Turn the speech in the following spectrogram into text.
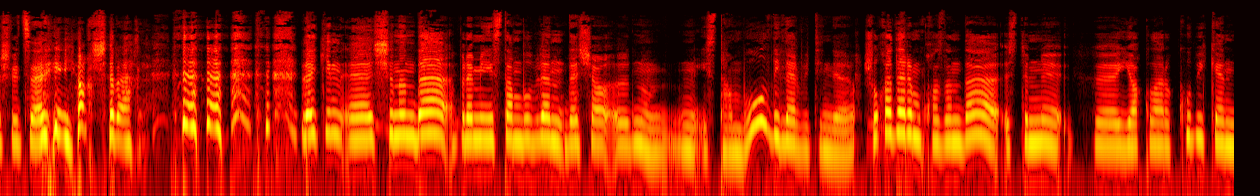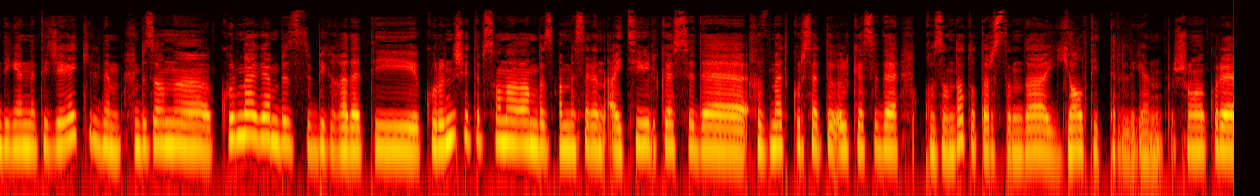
Швейцария яхшырак? Ләкин э, чынында прям мин Истанбул белән дә э, ну, Истанбул диләр бит инде. Шул кадәрем Казанда өстенлек яклары күп икән дигән нәтиҗәгә килдем. Без аны күрмәгәнбез, бик гадәти күренеш итеп санаганбыз. Мәсәлән, IT өлкәсе дә, хезмәт күрсәтү өлкәсе дә Казанда, Татарстанда ялт иттерелгән. Шуңа күрә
